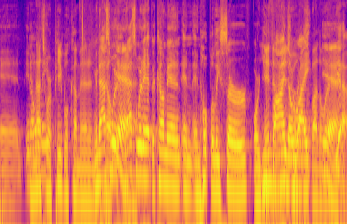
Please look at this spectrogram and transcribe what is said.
And you know, and what that's I mean? where people come in and, and that's help. where Yeah. that's where they have to come in and, and hopefully serve, or you find the right. by the way. Yeah. Yeah.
